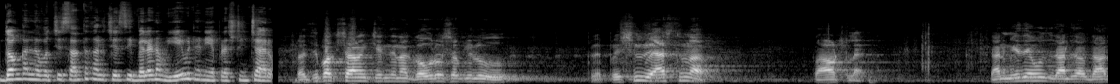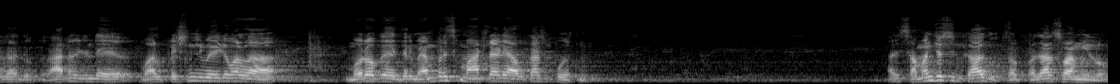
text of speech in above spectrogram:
దొంగల్లో వచ్చి సంతకాలు చేసి వెళ్ళడం ఏమిటని ప్రశ్నించారు. ప్రతిపక్షానికి చెందిన గౌరవ సభ్యులు ప్రశ్నలు వేస్తున్నారు. రావట్లే. దాని మీద ఏమో దాని కారణం ఏంటంటే వాళ్ళు ప్రశ్నలు వేయడం వల్ల మరొక ఇద్దరు మెంబర్స్ మాట్లాడే అవకాశం పోతుంది. అది సమంజసం కాదు ప్రజాస్వామ్యంలో.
